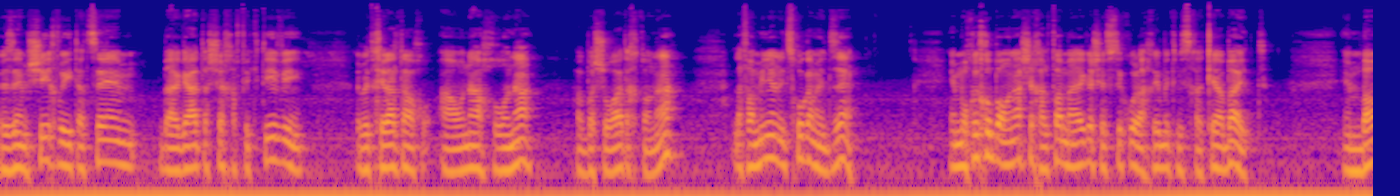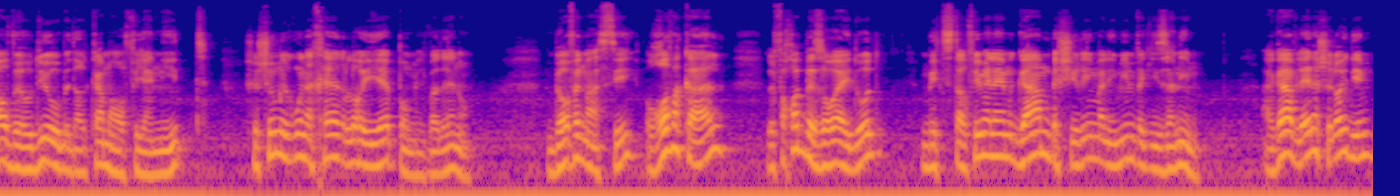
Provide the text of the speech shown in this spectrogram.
וזה המשיך והתעצם בהגעת השייח הפיקטיבי, ובתחילת העונה האחרונה, אבל בשורה התחתונה, לה פמיליה ניצחו גם את זה. הם הוכיחו בעונה שחלפה מהרגע שהפסיקו להחרים את משחקי הבית. הם באו והודיעו בדרכם האופיינית ששום ארגון אחר לא יהיה פה מלבדנו. באופן מעשי, רוב הקהל, לפחות באזורי העידוד, מצטרפים אליהם גם בשירים אלימים וגזענים. אגב, לאלה שלא יודעים,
